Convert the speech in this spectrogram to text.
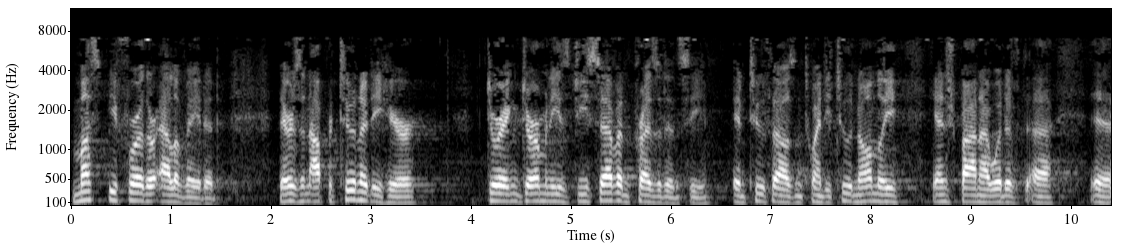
must be further elevated. There's an opportunity here during Germany's G7 presidency in 2022. Normally, Jens Spahn, I would have uh, uh,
